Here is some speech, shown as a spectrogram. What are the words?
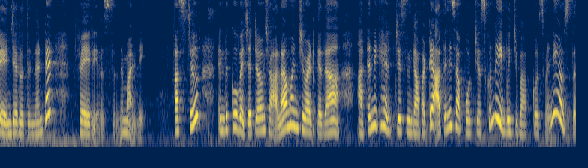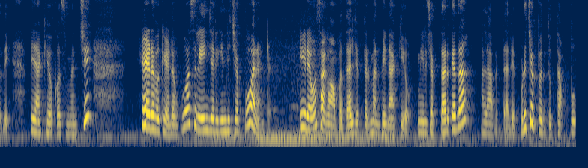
ఏం జరుగుతుందంటే ఫెయిరీ వస్తుంది మళ్ళీ. ఫస్ట్ ఎందుకు వెజటో చాలా మంచివాడు కదా. అతనికి హెల్ప్ చేసింది కాబట్టి అతన్ని సపోర్ట్ చేసుకుంటే ఈ బుజ్జిబాబు కోసమని వస్తుంది. పినాకియో కోసం వచ్చి ఏడవకు ఏడవకు అసలు ఏం జరిగింది చెప్పు అని అంటాడు. ఈడేమో సగం అబద్ధాలు చెప్తాడు మన పినాకియో మీరు చెప్తారు కదా అలా అబద్ధాలు ఎప్పుడు చెప్పొద్దు తప్పు.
